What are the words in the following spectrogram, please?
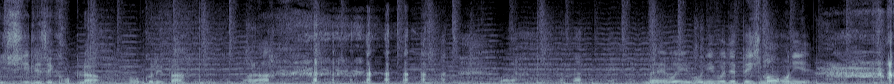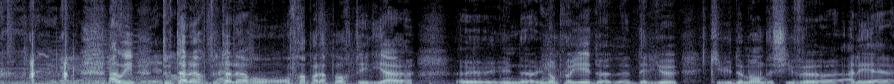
Ici, les écrans plats, on connaît pas. Voilà. voilà. Mais oui, au niveau des paysements, on y est. Ah oui, tout à l'heure, tout à l'heure, on, on frappe à la porte et il y a euh, une, une employée de- de- des lieux qui lui demande s'il veut euh, aller euh,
